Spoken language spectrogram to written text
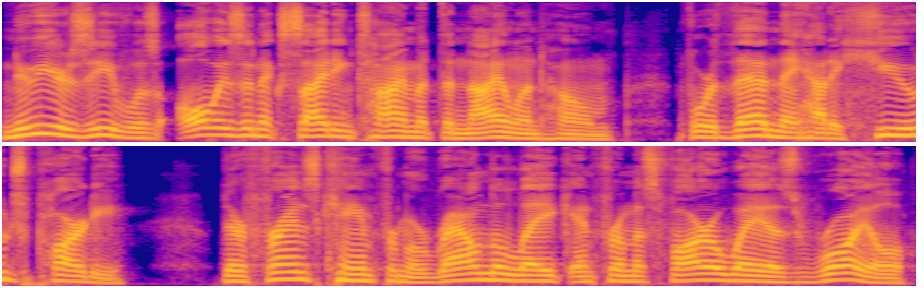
New Year's Eve was always an exciting time at the Nylund home, for then they had a huge party. Their friends came from around the lake and from as far away as Royal,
